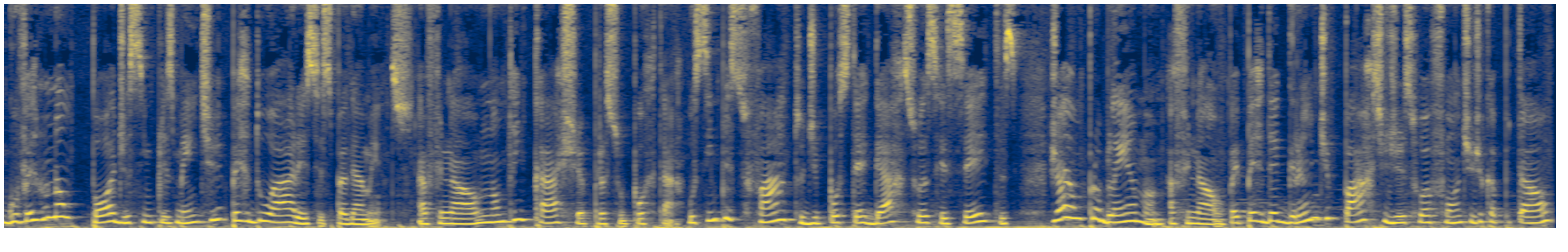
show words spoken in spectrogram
o governo não pode simplesmente perdoar esses pagamentos, afinal, não tem caixa para suportar. O simples fato de postergar suas receitas já é um problema, afinal, vai perder grande parte de sua fonte de capital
